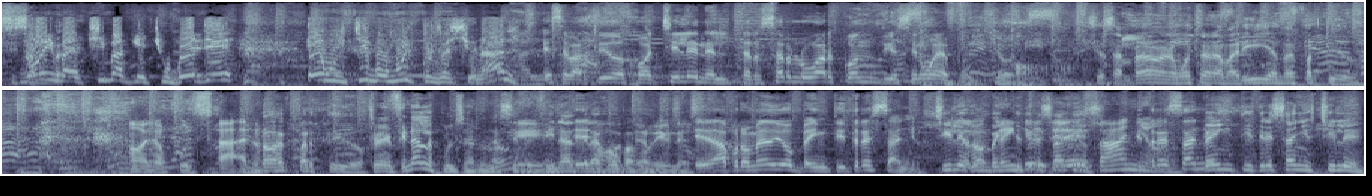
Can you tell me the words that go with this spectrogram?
Si No, y más encima que Chupete es un tipo muy profesional. Ese partido dejó a Chile en el tercer lugar con 19 puntos. si a Zambrano le muestran amarilla, no es partido. No, lo expulsaron. No es partido. Semifinal lo expulsaron, ¿no? La semifinal de la no, Copa. terrible. Edad promedio 23 años. Chile con los 23 años. 23 años. 23 años, Chile.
